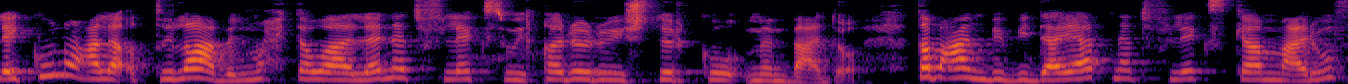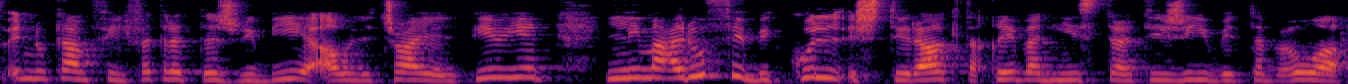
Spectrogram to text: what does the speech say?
ليكونوا على اطلاع بالمحتوى لنتفليكس ويقرروا يشتركوا من بعده. طبعا ببدايات نتفليكس كان معروف إنه كان في الفترة التجريبية أو ال trial period اللي معروفة بكل اشتراك تقريبا هي استراتيجية بيتبعوها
